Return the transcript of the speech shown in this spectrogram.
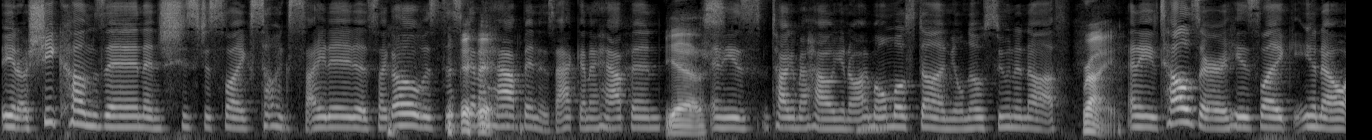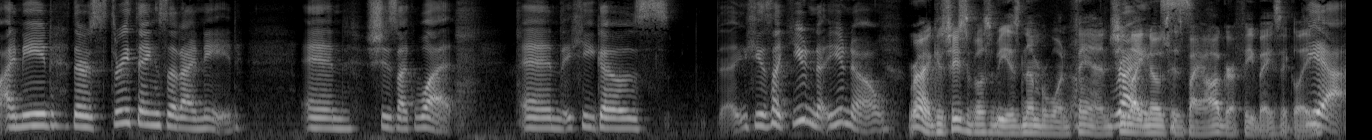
you know, she comes in and she's just like so excited. It's like, oh, is this going to happen? Is that going to happen? Yes. And he's talking about how, you know, I'm almost done. You'll know soon enough. right. And he tells her, he's like, you know, I need, there's three things that I need. And she's like, what? And he goes, he's like, you know, you know. Right, because she's supposed to be his number one fan. She like knows his biography basically. Yeah.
